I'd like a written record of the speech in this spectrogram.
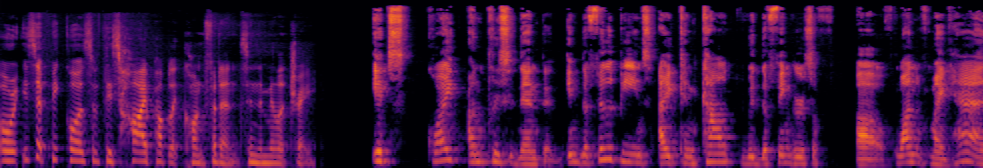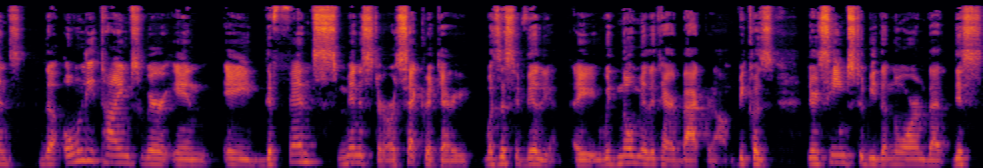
or is it because of this high public confidence in the military? It's quite unprecedented. In the Philippines, I can count with the fingers of uh, one of my hands the only times wherein a defense minister or secretary was a civilian a, with no military background, because there seems to be the norm that this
